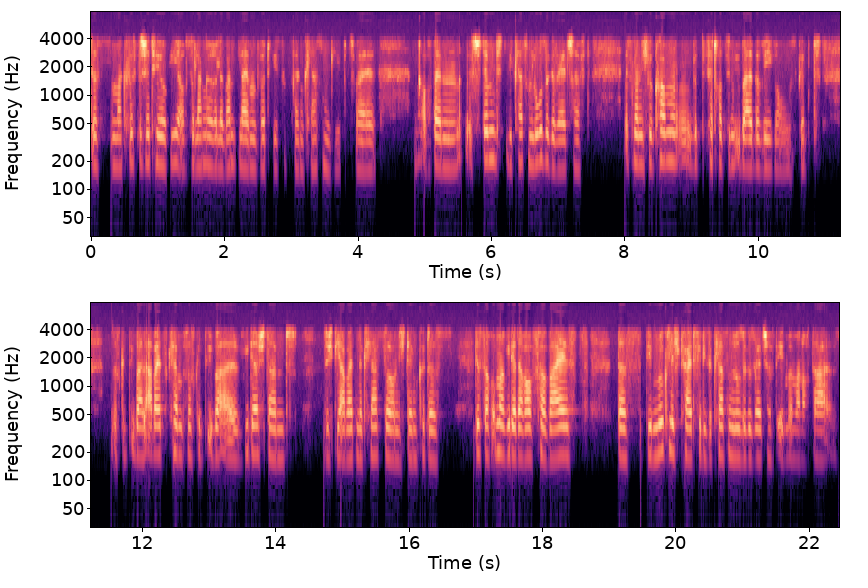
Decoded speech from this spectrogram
dass marxistische Theorie auch so lange relevant bleiben wird, wie es sozusagen Klassen gibt, weil auch wenn es stimmt, die klassenlose Gesellschaft ist noch nicht gekommen, gibt es ja trotzdem überall Bewegungen. Es gibt, es gibt überall Arbeitskämpfe, es gibt überall Widerstand durch die arbeitende Klasse und ich denke, dass das auch immer wieder darauf verweist, dass die Möglichkeit für diese klassenlose Gesellschaft eben immer noch da ist.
